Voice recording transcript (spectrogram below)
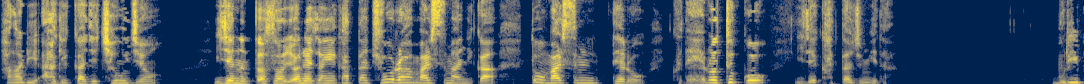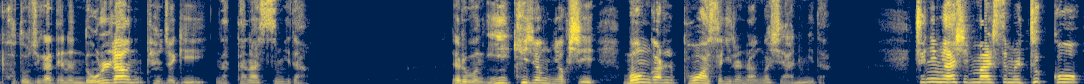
항아리 아기까지 채우죠. 이제는 떠서 연회장에 갖다 주어라 말씀하니까 또 말씀대로 그대로 듣고 이제 갖다 줍니다. 물이 포도주가 되는 놀라운 표적이 나타났습니다. 여러분, 이 기적 역시 뭔가를 보아서 일어난 것이 아닙니다. 주님이 하신 말씀을 듣고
